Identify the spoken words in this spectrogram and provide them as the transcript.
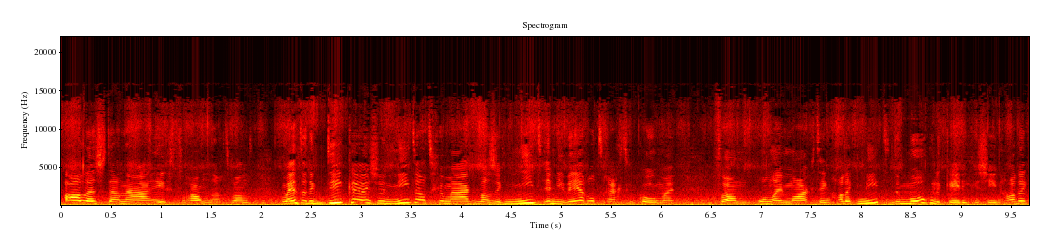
alles daarna heeft veranderd. Want op het moment dat ik die keuze niet had gemaakt, was ik niet in die wereld terechtgekomen van online marketing. Had ik niet de mogelijkheden gezien. Had ik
